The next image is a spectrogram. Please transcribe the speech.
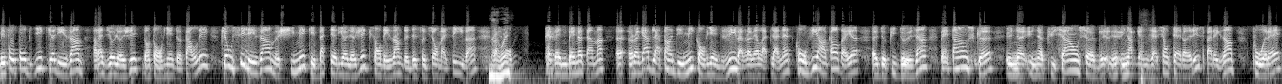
mais il ne faut pas oublier qu'il y a les armes radiologiques dont on vient de parler, puis il y a aussi les armes chimiques et bactériologiques qui sont des armes de destruction massive. Hein? Ben eh ben, ben, notamment, euh, regarde la pandémie qu'on vient de vivre à travers la planète, qu'on vit encore d'ailleurs euh, depuis deux ans. Ben pense que une, une puissance, euh, une organisation terroriste, par exemple, pourrait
